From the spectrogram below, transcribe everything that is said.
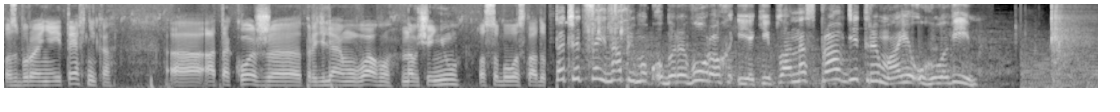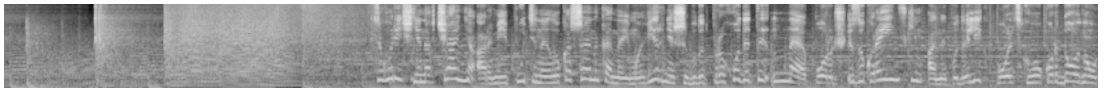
озброєння і техніка, а, також е, приділяємо увагу навчанню особового складу. Та чи цей напрямок обере ворог і який план насправді тримає у голові? Цьогорічні навчання армії Путіна і Лукашенка найімовірніше будуть проходити не поруч із українським, а неподалік польського кордону.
